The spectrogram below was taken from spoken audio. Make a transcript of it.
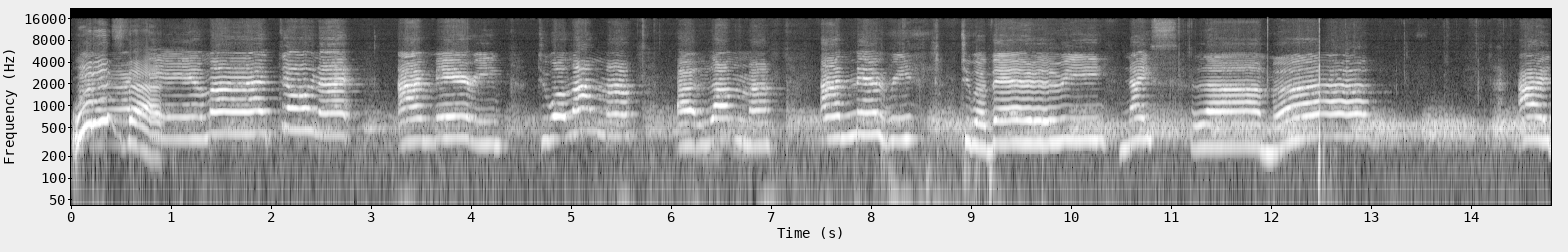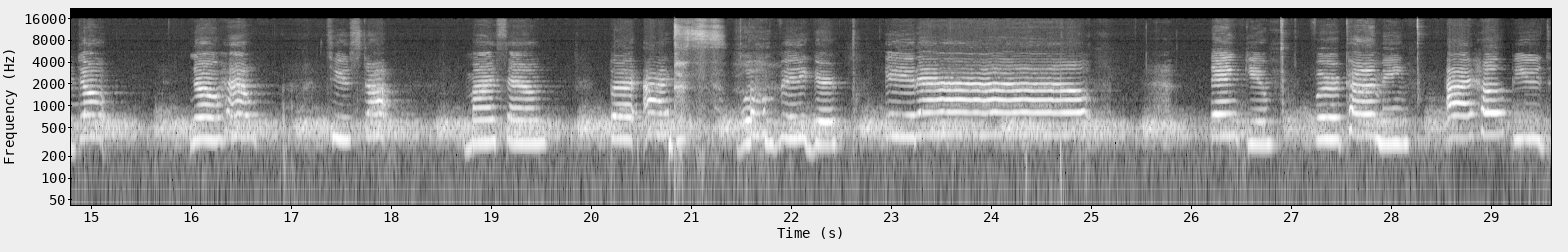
what is that? To a llama. A llama. I'm married to a very nice llama. I don't know how to stop my sound, but I will figure it out. Thank you for coming. I hope you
